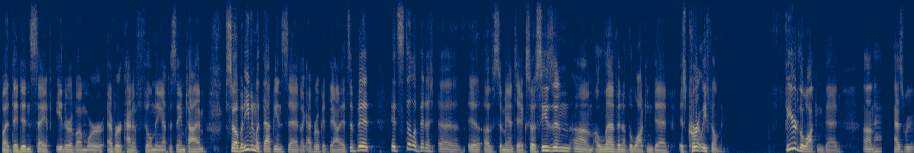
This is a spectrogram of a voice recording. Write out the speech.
but they didn't say if either of them were ever kind of filming at the same time. So, but even with that being said, like I broke it down, it's a bit, it's still a bit of of, semantics. So, season um, eleven of The Walking Dead is currently filming. Fear the Walking Dead um, has re-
